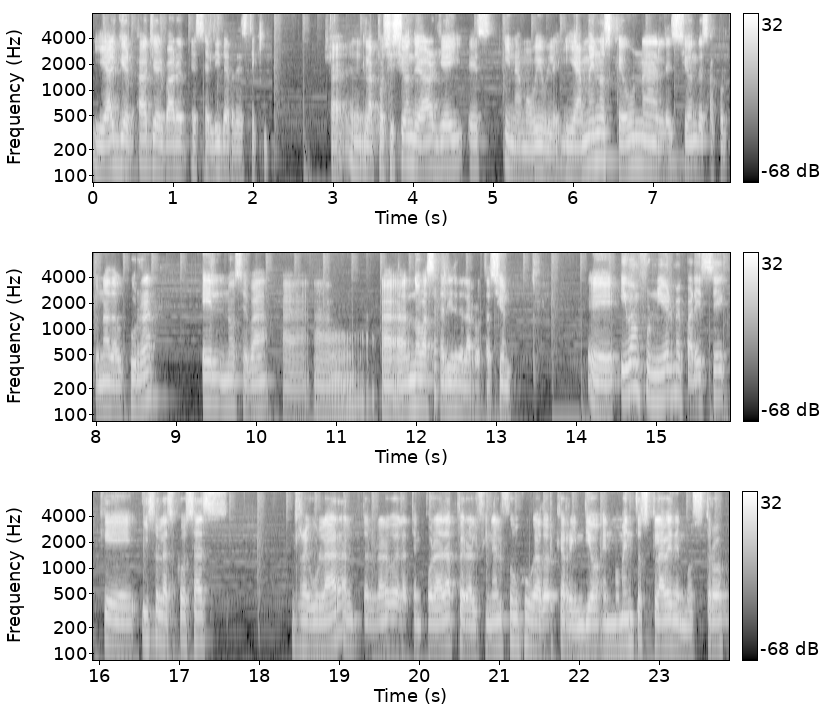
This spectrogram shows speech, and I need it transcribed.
y RJ Barrett es el líder de este equipo. Eh, la posición de RJ es inamovible y a menos que una lesión desafortunada ocurra, él no se va a, no va a salir de la rotación. Eh, Ivan Fournier me parece que hizo las cosas regular a, lo largo de la temporada, pero al final fue un jugador que rindió. En momentos clave demostró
